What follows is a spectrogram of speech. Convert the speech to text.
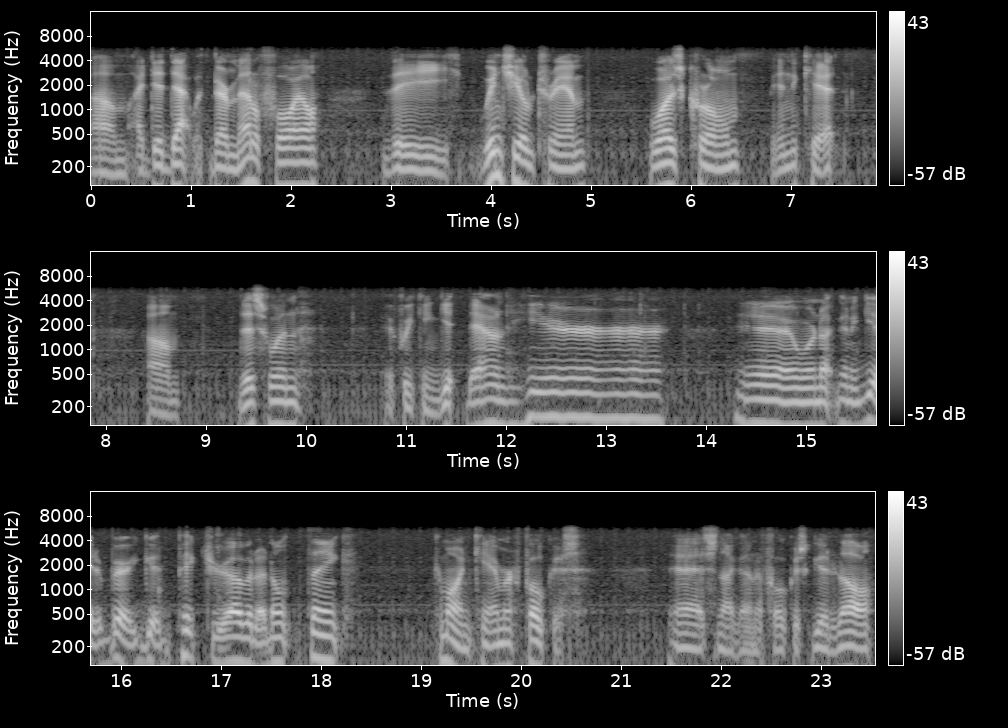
Um, I did that with bare metal foil. The windshield trim was chrome in the kit. Um, this one if we can get down here yeah we're not gonna get a very good picture of it I don't think. Come on camera focus. It's not gonna focus good at all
